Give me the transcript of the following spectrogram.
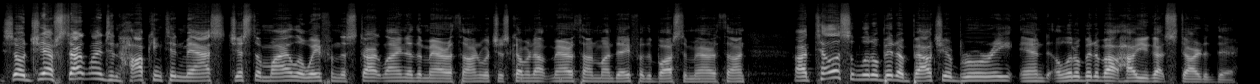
So, Jeff, start line's in Hopkinton, Mass., just a mile away from the start line of the marathon, which is coming up Marathon Monday for the Boston Marathon. Uh, tell us a little bit about your brewery and a little bit about how you got started there.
